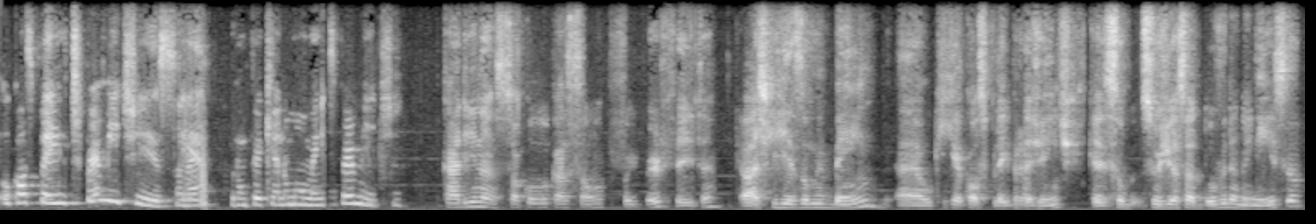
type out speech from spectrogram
O cosplay te permite isso, né? Por um pequeno momento permite. Karina, sua colocação foi perfeita. Eu acho que resume bem é, o que é cosplay pra gente, que surgiu essa dúvida no início.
